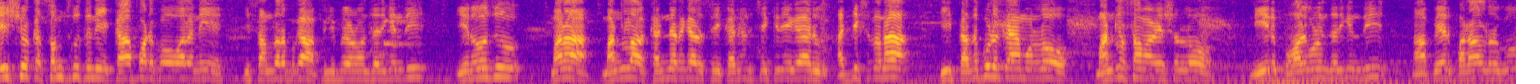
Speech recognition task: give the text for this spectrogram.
దేశ యొక్క సంస్కృతిని కాపాడుకోవాలని ఈ సందర్భంగా పిలిపివ్వడం జరిగింది. ఈరోజు మన మండల కన్నెర గారు శ్రీ కరీల్ చక్రి గారు అధ్యక్షతన ఈ పెదపూడి గ్రామంలో మండల సమావేశంలో నేను పాల్గొనడం జరిగింది. నా పేరు పడాల రఘు.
